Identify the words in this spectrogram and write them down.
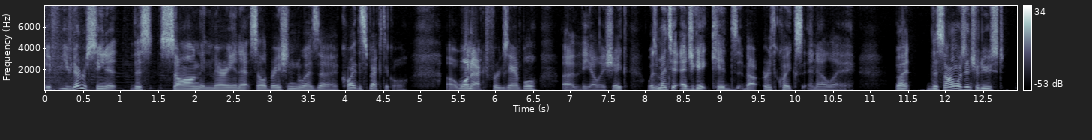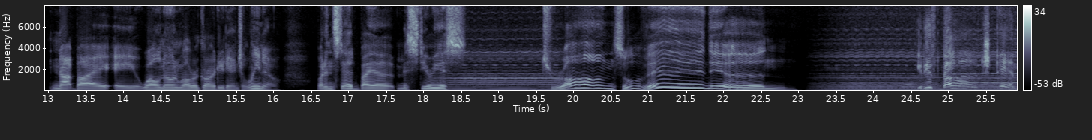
If you've never seen it, this song and marionette celebration was uh, quite the spectacle. Uh, one act, for example, uh, the LA Shake, was meant to educate kids about earthquakes in LA. But the song was introduced not by a well known, well regarded Angelino, but instead by a mysterious Transylvanian. It is March 10th,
